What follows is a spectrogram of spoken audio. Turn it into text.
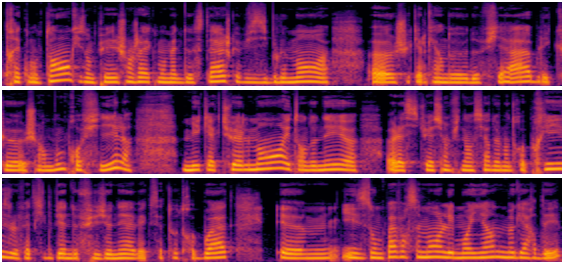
très contents, qu'ils ont pu échanger avec mon maître de stage, que visiblement je suis quelqu'un de, fiable et que je suis un bon profil, mais qu'actuellement, étant donné la situation financière de l'entreprise, le fait qu'ils viennent de fusionner avec cette autre boîte, ils n'ont pas forcément les moyens de me garder.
